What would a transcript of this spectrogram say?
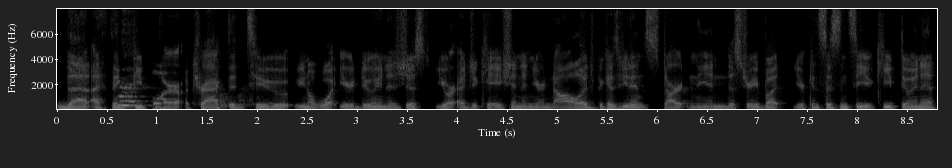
that I think people are attracted to, you know, what you're doing is just your education and your knowledge because you didn't start in the industry, but your consistency, you keep doing it.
